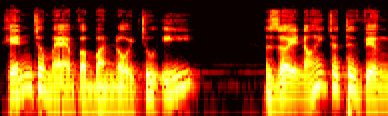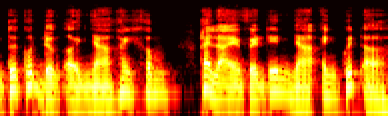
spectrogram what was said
khiến cho mẹ và bà nội chú ý. Rồi nói cho tôi việc tôi có được ở nhà hay không, hay lại phải lên nhà anh Quyết ở.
